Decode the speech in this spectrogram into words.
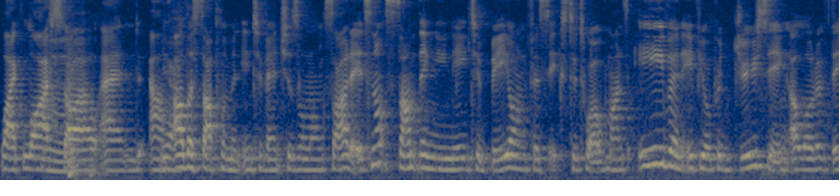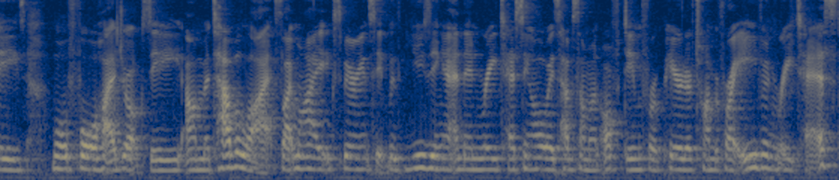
like lifestyle and um, Yeah. other supplement interventions alongside it. It's not something you need to be on for six to 12 months, even if you're producing a lot of these more 4 hydroxy um, metabolites. Like my experience it- with using it and then retesting, I always have someone off DIM for a period of time before I even retest,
